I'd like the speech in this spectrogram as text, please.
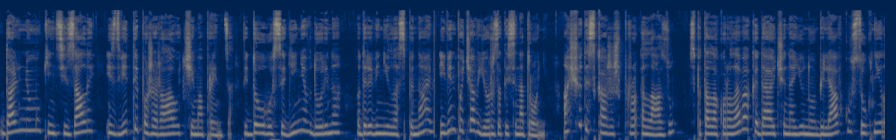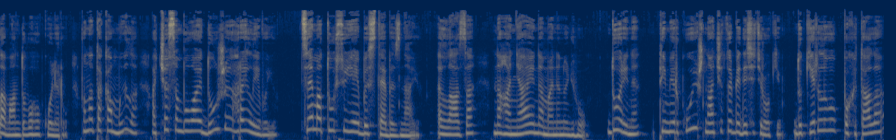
в дальньому кінці зали і звідти пожирала очима принца. Від довгого сидіння в Доріна одеревініла спина, і він почав йорзатися на троні. А що ти скажеш про Елазу? Спитала королева, кидаючи на юну білявку сукні лавандового кольору. Вона така мила, а часом буває дуже грайливою. Це, матусю, я й без тебе знаю. Елаза наганяє на мене нудьгу. Доріне, ти міркуєш, наче тобі 10 років, докірливо похитала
